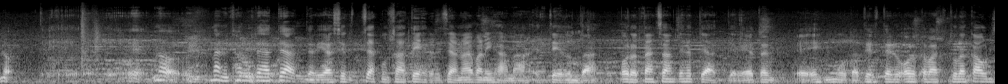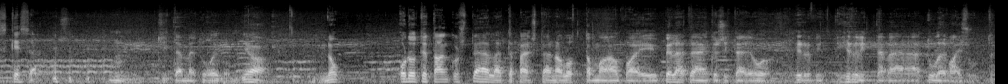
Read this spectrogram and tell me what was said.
No, no mä nyt haluan tehdä teatteria ja se, se kun saa tehdä, niin se on aivan ihanaa. Että mm. tota, odotan, että saan tehdä teatteria, joten ei, ei muuta. Tietysti odotan, että tulee kaunis kesä. Mm, sitä me toivon. Joo. No, odotetaanko täällä, että päästään aloittamaan vai pelätäänkö sitä jo hirvi, hirvittävää tulevaisuutta?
